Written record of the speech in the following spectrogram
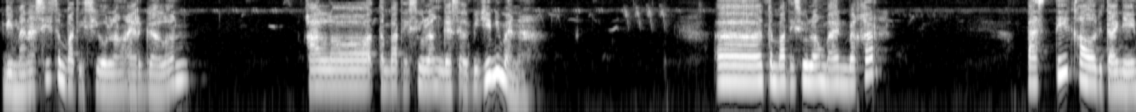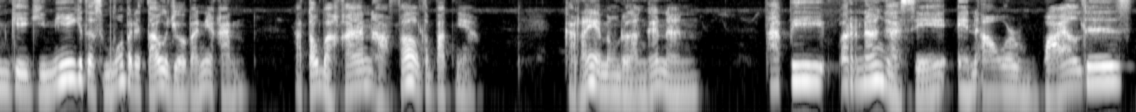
Di mana sih tempat isi ulang air galon? Kalau tempat isi ulang gas LPG di mana? Eh, tempat isi ulang bahan bakar? Pasti kalau ditanyain kayak gini, kita semua pada tahu jawabannya kan? Atau bahkan hafal tempatnya. Karena ya emang udah langganan. Tapi pernah nggak sih in our wildest,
